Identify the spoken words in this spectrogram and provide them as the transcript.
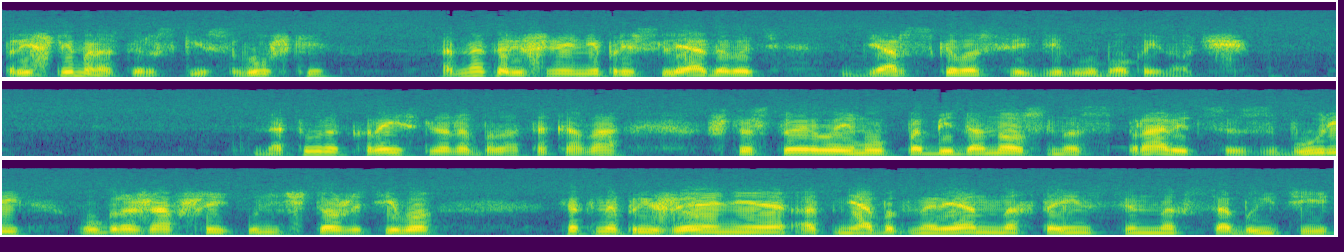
Пришли монастырские служки, однако решили не преследовать дерзкого среди глубокой ночи. Натура Крейслера была такова, что стоило ему победоносно справиться с бурей, угрожавшей уничтожить его, как напряжение от необыкновенных таинственных событий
